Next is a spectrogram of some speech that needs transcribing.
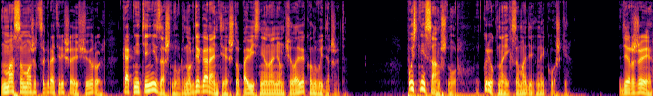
Масса может сыграть решающую роль. Как ни тяни за шнур, но где гарантия, что повисни на нем человек, он выдержит? Пусть не сам шнур, крюк на их самодельной кошке. «Держи,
